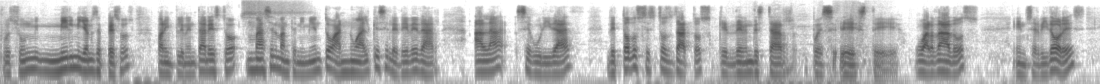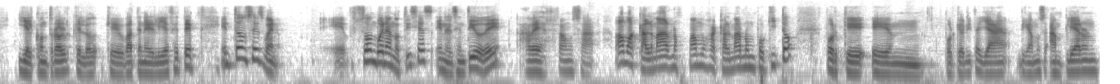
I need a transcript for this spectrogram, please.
pues un mil millones de pesos para implementar esto, más el mantenimiento anual que se le debe dar a la seguridad de todos estos datos que deben de estar pues este guardados en servidores y el control que lo que va a tener el IFT. Entonces, bueno, eh, son buenas noticias en el sentido de, a ver, vamos a, vamos a calmarnos, vamos a calmarnos un poquito, porque, em, porque ahorita ya, digamos, ampliaron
